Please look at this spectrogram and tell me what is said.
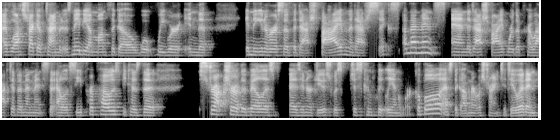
i've lost track of time but it was maybe a month ago we were in the in the universe of the dash five and the dash six amendments and the dash five were the proactive amendments that loc proposed because the structure of the bill as as introduced was just completely unworkable as the governor was trying to do it. And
